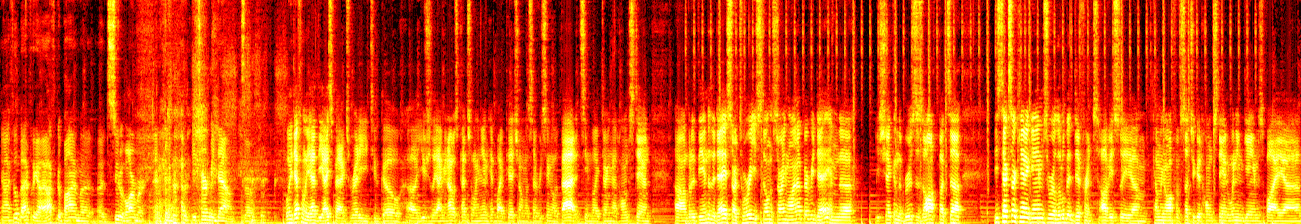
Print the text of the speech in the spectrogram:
you know, I feel bad for the guy. I offered to buy him a, a suit of armor, and he, he turned me down. So, Well, he definitely had the ice bags ready to go. Uh, usually, I mean, I was penciling in hit by pitch almost every single at bat, it seemed like during that homestand. Um, but at the end of the day, Sartori is still in the starting lineup every day, and uh, he's shaking the bruises off. But uh, these Texarkana games were a little bit different, obviously, um, coming off of such a good homestand, winning games by uh,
